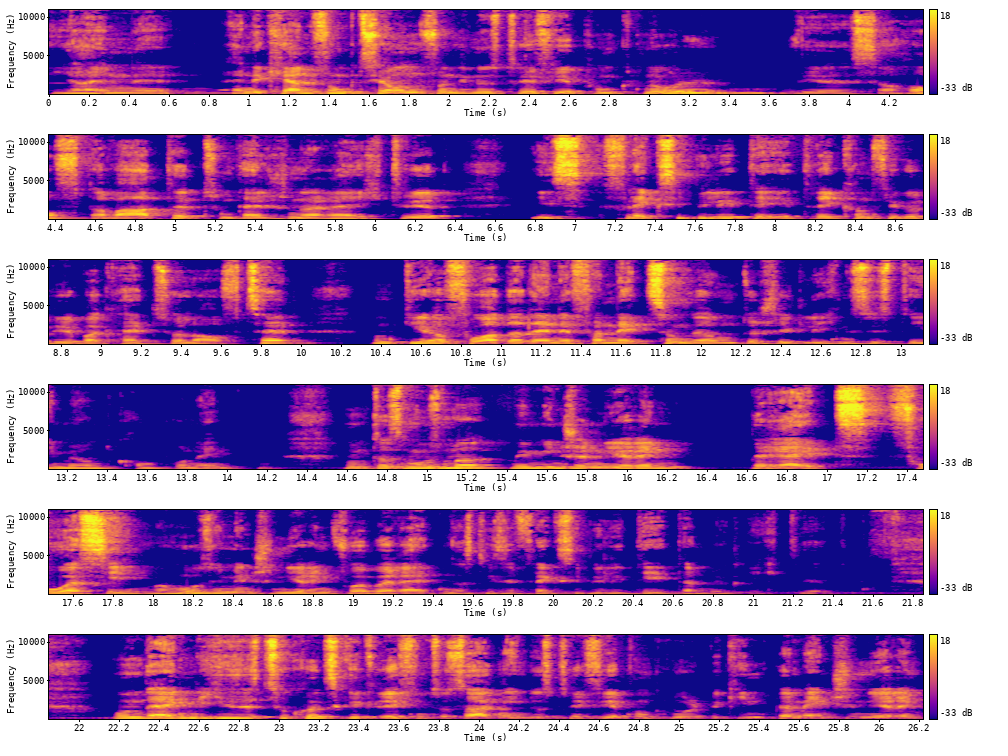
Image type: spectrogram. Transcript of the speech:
Ja, eine, eine Kernfunktion von Industrie 4.0, wie es erhofft, erwartet, zum Teil schon erreicht wird, ist Flexibilität, Rekonfigurierbarkeit zur Laufzeit und die erfordert eine Vernetzung der unterschiedlichen Systeme und Komponenten. Und das muss man mit dem Engineering bereits vorsehen. Man muss im Engineering vorbereiten, dass diese Flexibilität ermöglicht wird. Und eigentlich ist es zu kurz gegriffen zu sagen, Industrie 4.0 beginnt beim Engineering,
